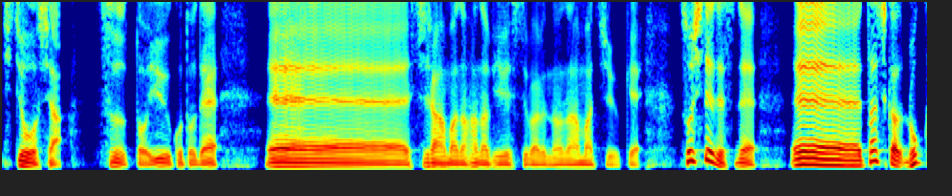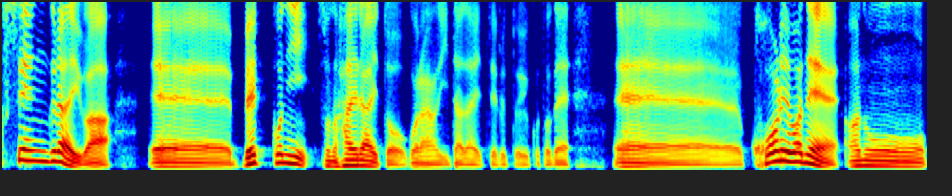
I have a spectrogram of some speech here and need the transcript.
視聴者数ということで、えー、白浜の花火フェスティバルの生中継。そしてですね、えー、確か6000ぐらいは、えー、別個にそのハイライトをご覧いただいているということで、えー、これはね、あのー、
